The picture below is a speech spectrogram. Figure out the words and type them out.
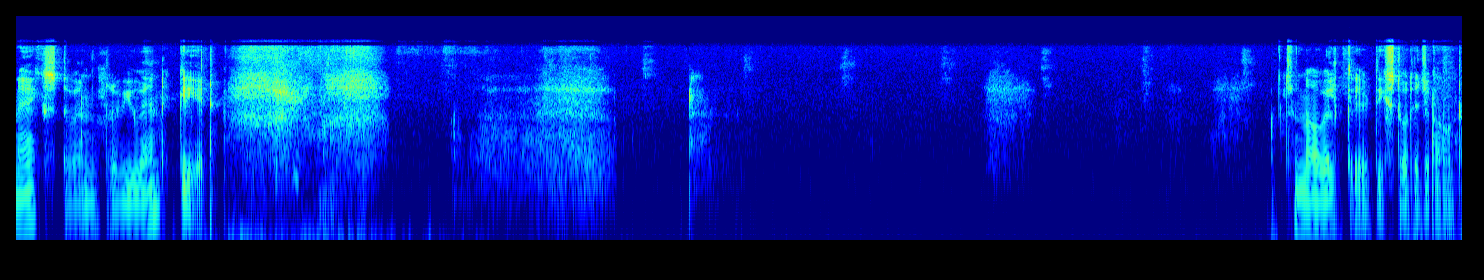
next when review and create. So now we'll create the storage account.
